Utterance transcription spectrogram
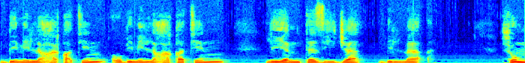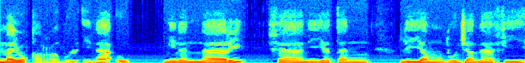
بملعقة أو بملعقة ليمتزج بالماء. ثم يقرب الإناء من النار ثانية لينضج ما فيه.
